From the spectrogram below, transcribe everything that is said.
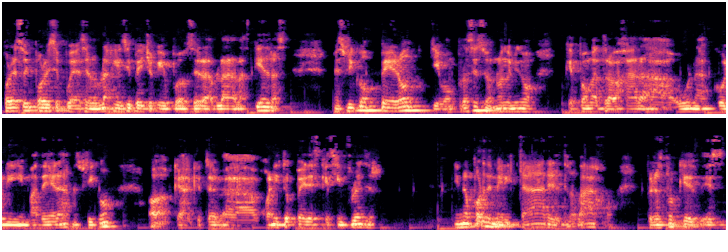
Por eso hoy por hoy se puede hacer doblaje. Yo siempre he dicho que yo puedo hacer hablar a las piedras. Me explico, pero lleva un proceso. No es lo mismo que ponga a trabajar a una Connie Madera, me explico, o que, que a Juanito Pérez, que es influencer. Y no por demeritar el trabajo, pero es porque es,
